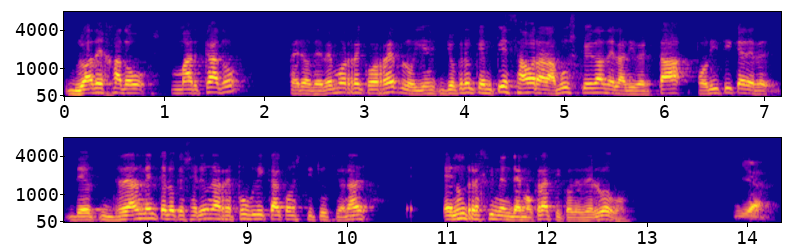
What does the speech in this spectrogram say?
lo ha dejado marcado, pero debemos recorrerlo y yo creo que empieza ahora la búsqueda de la libertad política, de, de realmente lo que sería una república constitucional en un régimen democrático, desde luego. Ya.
